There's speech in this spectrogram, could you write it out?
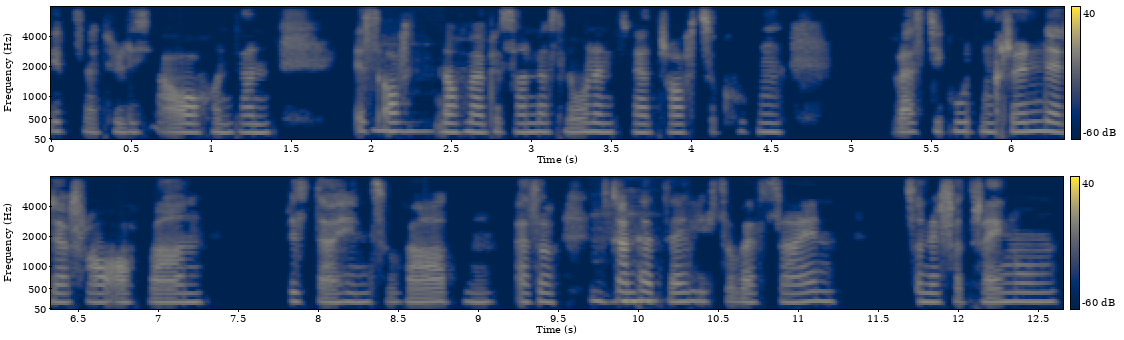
gibt's natürlich auch. Und dann ist mhm. oft nochmal besonders lohnenswert drauf zu gucken, was die guten Gründe der Frau auch waren, bis dahin zu warten. Also mhm. es kann mhm. tatsächlich sowas sein, so eine Verdrängung.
